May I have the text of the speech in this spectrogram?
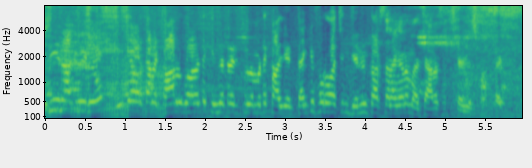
ఇది నాకు వీడియో ఇంకెవరికైనా కార్లు కావాలంటే కింద ట్రైన్స్ కాల్ చేయండి. Thank you for watching genuine cars Telangana. మా ఛానల్ సబ్స్క్రైబ్ చేసుకోండి. Thank you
